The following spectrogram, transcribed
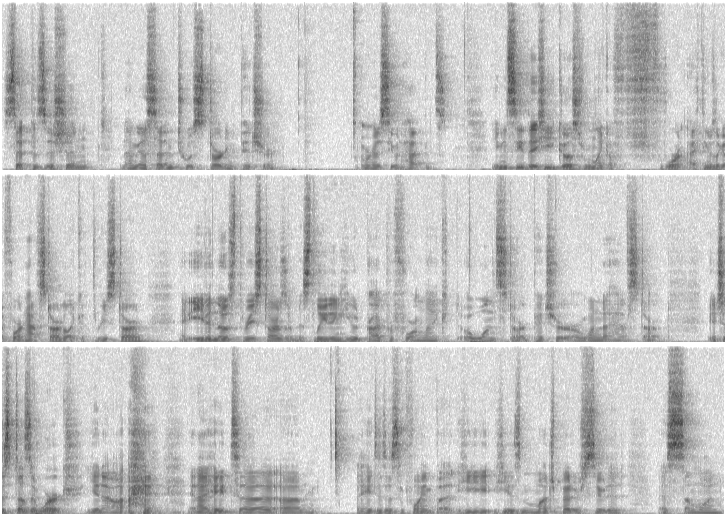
Set Position, and I'm going to set him to a starting pitcher. And we're going to see what happens you can see that he goes from like a four, I think it was like a four and a half star to like a three star, and even those three stars are misleading. He would probably perform like a one star pitcher or one and a half star. It just doesn't work, you know. and I hate to, um, I hate to disappoint, but he he is much better suited as someone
